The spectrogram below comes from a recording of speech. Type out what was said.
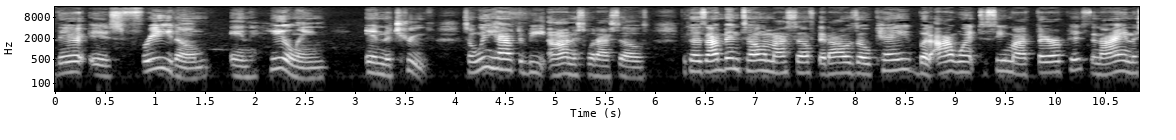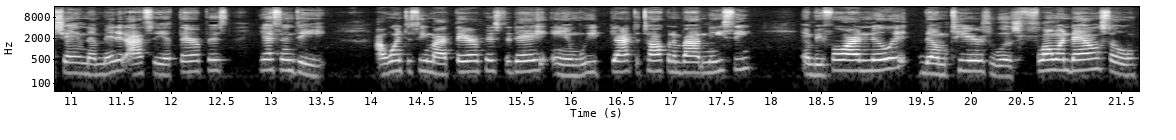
There is freedom and healing in the truth. So we have to be honest with ourselves because I've been telling myself that I was okay, but I went to see my therapist and I ain't ashamed to admit it. I see a therapist. Yes, indeed. I went to see my therapist today and we got to talking about Nisi. And before I knew it, them tears was flowing down. So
